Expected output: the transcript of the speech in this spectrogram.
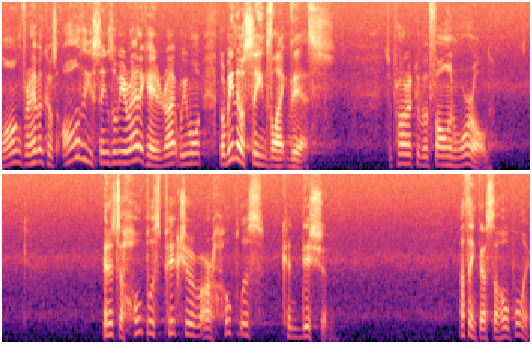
long for heaven because all these things will be eradicated, right? We won't, there'll be no scenes like this. It's a product of a fallen world. And it's a hopeless picture of our hopeless condition. I think that's the whole point.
